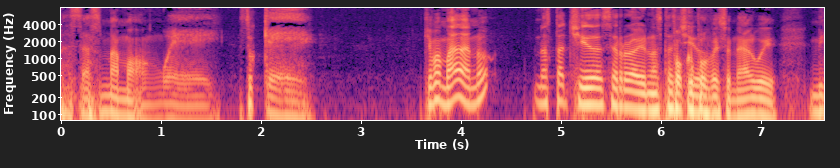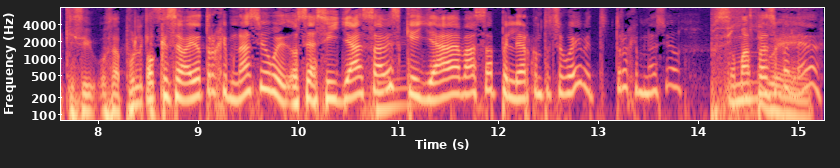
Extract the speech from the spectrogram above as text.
No seas mamón, güey. ¿Esto qué? Qué mamada, ¿no? No está chido ese rollo, no está Poco chido. profesional, güey. Ni que si, o sea, ponle que O que se vaya a otro gimnasio, güey. O sea, si ya sabes que ya vas a pelear contra ese güey, vete a otro gimnasio. Pues Nomás para esa pelea.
